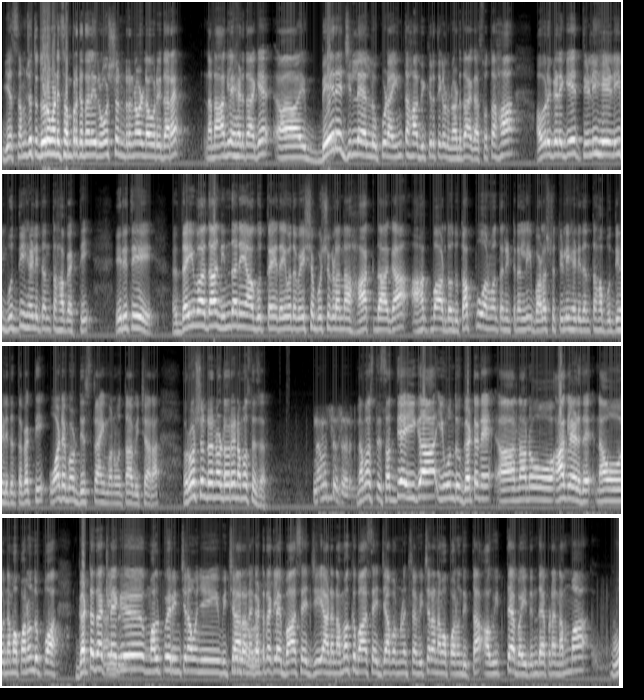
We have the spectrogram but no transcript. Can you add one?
S ನಮ್ಮ ಜೊತೆ ದೂರವಾಣಿ ಸಂಪರ್ಕದಲ್ಲಿ ರೋಷನ್ ರೆನಾಲ್ಡ್ ಅವರಿದ್ದಾರೆ. ನಾನು ಆಗಲೇ ಹೇಳಿದಾಗೆ ಬೇರೆ ಜಿಲ್ಲೆಯಲ್ಲೂ ಕೂಡ ಇಂತಹ ವಿಕೃತಿಗಳು ನಡೆದಾಗ ಸ್ವತಃ ಅವರುಗಳಿಗೆ ತಿಳಿ ಹೇಳಿ, ಬುದ್ಧಿ ಹೇಳಿದಂತಹ ವ್ಯಕ್ತಿ. ಈ ರೀತಿ ದೈವದ ನಿಂದನೆಯಾಗುತ್ತೆ ದೈವದ ವೇಷಭೂಷಗಳನ್ನು ಹಾಕಿದಾಗ ಹಾಕಬಾರ್ದು, ಅದು ತಪ್ಪು ಅನ್ನುವಂಥ ನಿಟ್ಟಿನಲ್ಲಿ ಭಾಳಷ್ಟು ತಿಳಿ ಹೇಳಿದಂತಹ, ಬುದ್ಧಿ ಹೇಳಿದಂಥ ವ್ಯಕ್ತಿ. ವಾಟ್ ಅಬೌಟ್ ದಿಸ್ ಟೈಮ್ ಅನ್ನುವಂತಹ ವಿಚಾರ. ರೋಷನ್ ರೆನಾಲ್ಡ್ ಅವರೇ, ನಮಸ್ತೆ ಸರ್. ನಮಸ್ತೆ ಸರ್. ನಮಸ್ತೆ. ಸದ್ಯ ಈಗ ಈ ಒಂದು ಘಟನೆ ನಾನು ಆಗ್ಲೇ ಹೇಳಿದೆ. ನಾವು ನಮ್ಮ ಪನೊಂದು ಪ ಘಟ್ಟದಕ್ಲೆಗ್ ಮಲ್ಪೇರ್ ಇಂಚಿನ ಒಂಜಿ ವಿಚಾರನ ಘಟ್ಟದಕ್ಲೆ ಬಾಸೆಜ್ಜಿ ಆಂಡ ನಮಕ್ ಬಾಸೆಜ್ಜ ಪಂಪನಂಚಿನ ವಿಚಾರ ನಮ್ಮ ಪನೊಂದಿತ್ತ. ಅವು ಇತ್ತೆ ಬೈದಿಂದ ನಮ್ಮ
